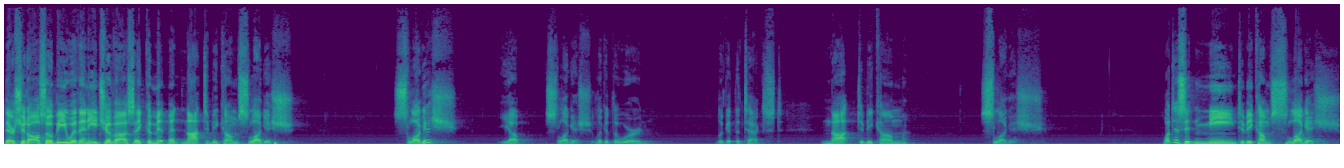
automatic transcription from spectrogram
there should also be within each of us a commitment not to become sluggish. Sluggish? Yep, sluggish. Look at the word, look at the text. Not to become sluggish. What does it mean to become sluggish?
